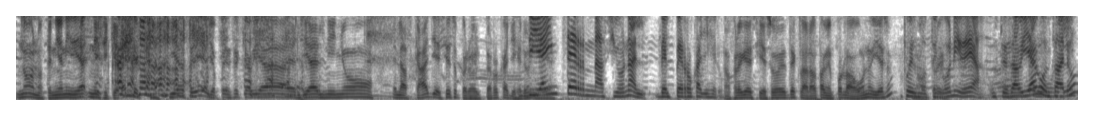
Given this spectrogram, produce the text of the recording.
No, no tenía ni idea, ni siquiera que existía ese día. Yo pensé que había el día del niño en las calles y eso, pero el perro callejero. Día Internacional del Perro Callejero. No fregues, si eso es declarado también por la ONU y eso. Pues no, tengo ni idea. ¿Usted sabía, Gonzalo?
